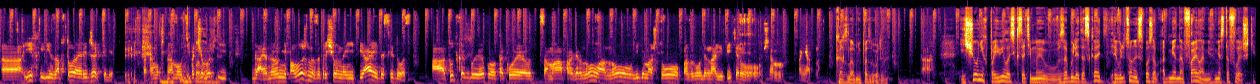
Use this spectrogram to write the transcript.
а, их из App Store реджектили. Потому что, ну, типа, чуваки... Да, ну, не положено, запрещенный API и до свидос. А тут как бы Apple такое вот сама провернула, ну, видимо, что позволено Юпитеру, в общем, понятно. Козлам не позволено. Да. Еще у них появилась, кстати, мы забыли это сказать, революционный способ обмена файлами вместо флешки.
